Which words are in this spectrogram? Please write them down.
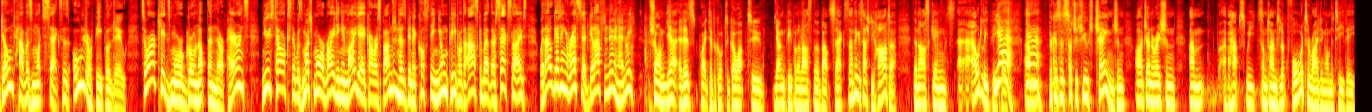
don't have as much sex as older people do. So are kids more grown up than their parents? News Talks, there was much more writing in my day correspondent has been accosting young people to ask about their sex lives without getting arrested. Good afternoon, Henry. Sean, yeah, it is quite difficult to go up to young people and ask them about sex. I think it's actually harder than asking uh, elderly people. Yeah, um, yeah. Because there's such a huge change, and our generation, um, perhaps we sometimes look forward to riding on the TV.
